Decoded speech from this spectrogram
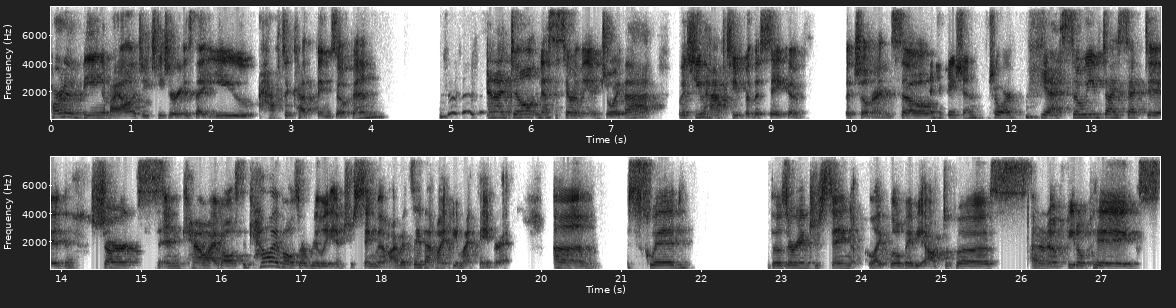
Part of being a biology teacher is that you have to cut things open. And I don't necessarily enjoy that, but you have to for the sake of the children. So, Education, sure. Yes, so we've dissected sharks and cow eyeballs. The cow eyeballs are really interesting, though. I would say that might be my favorite. Um, squid, those are interesting, like little baby octopus. I don't know, fetal pigs,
